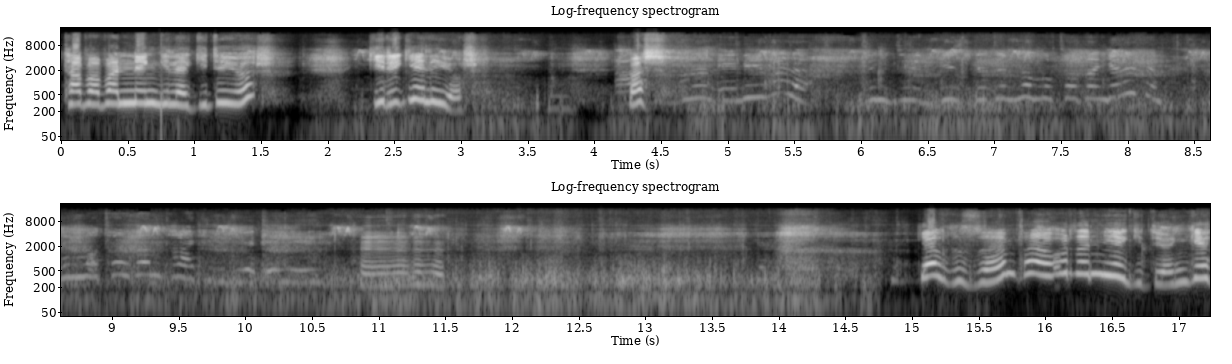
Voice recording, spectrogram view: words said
Ta babaannengile gidiyor. Geri geliyor. Baş. Bunun motordan takip ediyor. Ha. Gel kızım. Ta oradan niye gidiyorsun? Gel.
